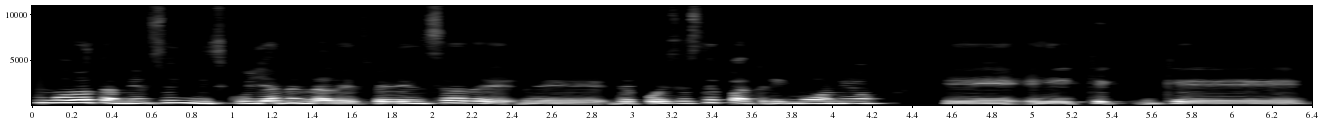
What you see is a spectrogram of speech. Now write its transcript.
modo también se inmiscuyan en la defensa de, pues este patrimonio, eh, que, que,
